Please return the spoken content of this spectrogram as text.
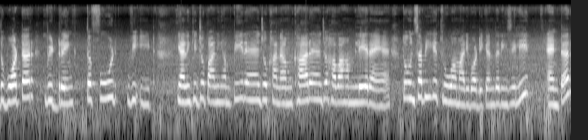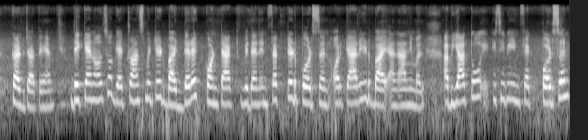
The water we drink the food we eat यानी कि जो पानी हम पी रहे हैं, जो खाना हम खा रहे हैं, जो हवा हम ले रहे हैं तो उन सभी के थ्रू हमारी बॉडी के अंदर ईजीली एंटर कर जाते हैं. They can also get transmitted by direct contact with an infected person और कैरीड बाय एन एनिमल अब या तो किसी भी इन्फेक्ट पर्सन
